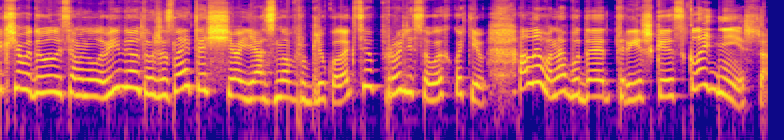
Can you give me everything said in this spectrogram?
Якщо ви дивилися минуле відео, то вже знаєте, що я знов роблю колекцію про лісових котів, але вона буде трішки складніша.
